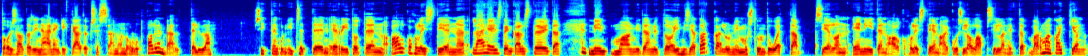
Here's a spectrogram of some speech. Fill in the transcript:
toisaalta siinä hänenkin käytöksessään on ollut paljon välttelyä. Sitten kun itse teen eritoten alkoholistien läheisten kanssa töitä, niin mä oon mitä nyt on ihmisiä tarkkailu, niin musta tuntuu, että siellä on eniten alkoholistien aikuisilla lapsilla, niin että varmaan kaikki on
